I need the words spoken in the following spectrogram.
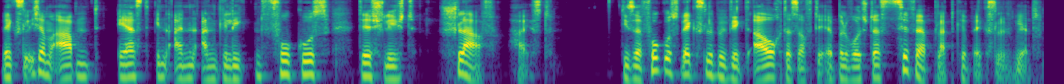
wechsle ich am Abend erst in einen angelegten Fokus, der schlicht Schlaf heißt. Dieser Fokuswechsel bewirkt auch, dass auf der Apple Watch das Zifferblatt gewechselt wird.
